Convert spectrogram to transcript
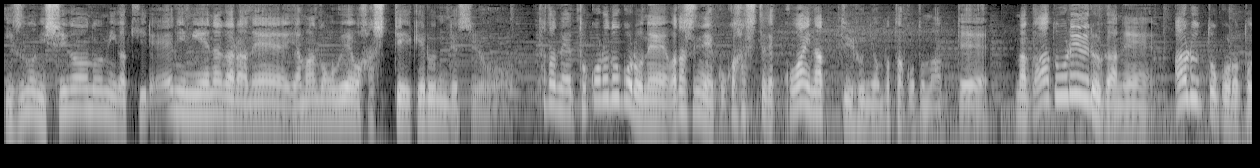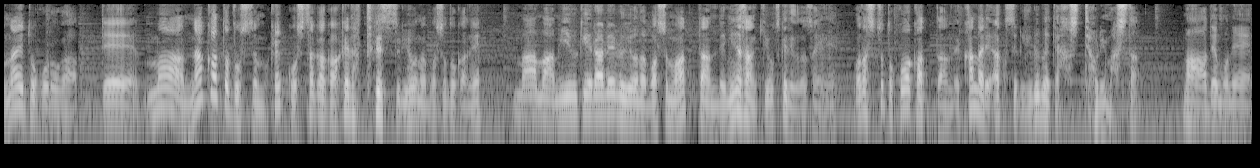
伊豆の西側の海が綺麗に見えながらね、山の上を走っていけるんですよ。ただね、ところどころね、私ね、ここ走ってて怖いなっていう風に思ったこともあって、まあガードレールがね、あるところとないところがあって、まあなかったとしても結構下が崖だったりするような場所とかね、まあまあ見受けられるような場所もあったんで、皆さん気をつけてくださいね。私ちょっと怖かったんで、かなりアクセル緩めて走っておりました。まあでもね、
